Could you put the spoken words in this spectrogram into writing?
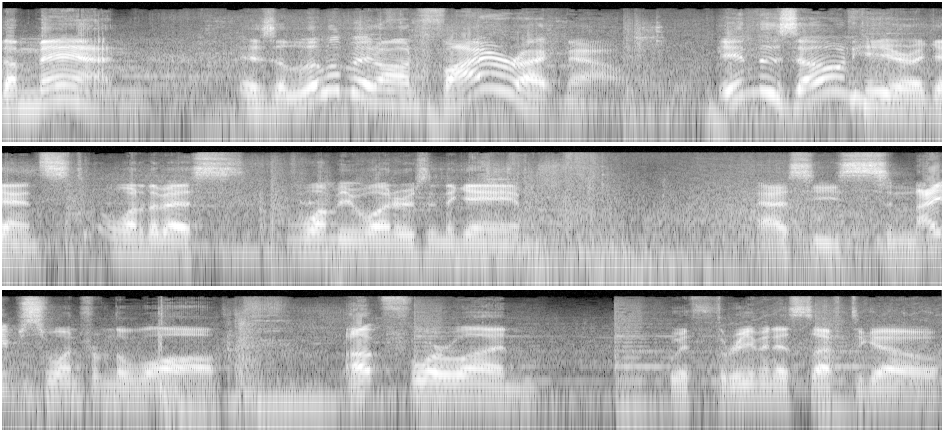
The man is a little bit on fire right now in the zone here against one of the best 1v1ers in the game as he snipes one from the wall. Up 4-1 with three minutes left to go.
